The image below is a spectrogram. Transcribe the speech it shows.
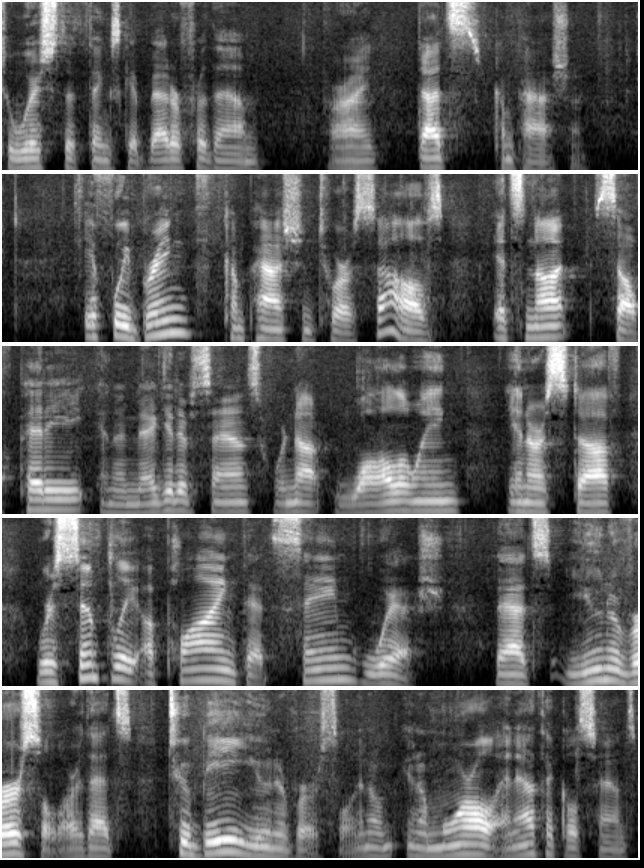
to wish that things get better for them. All right? That's compassion if we bring compassion to ourselves, it's not self pity in a negative sense. We're not wallowing in our stuff. We're simply applying that same wish that's universal or that's to be universal in a, in a moral and ethical sense.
